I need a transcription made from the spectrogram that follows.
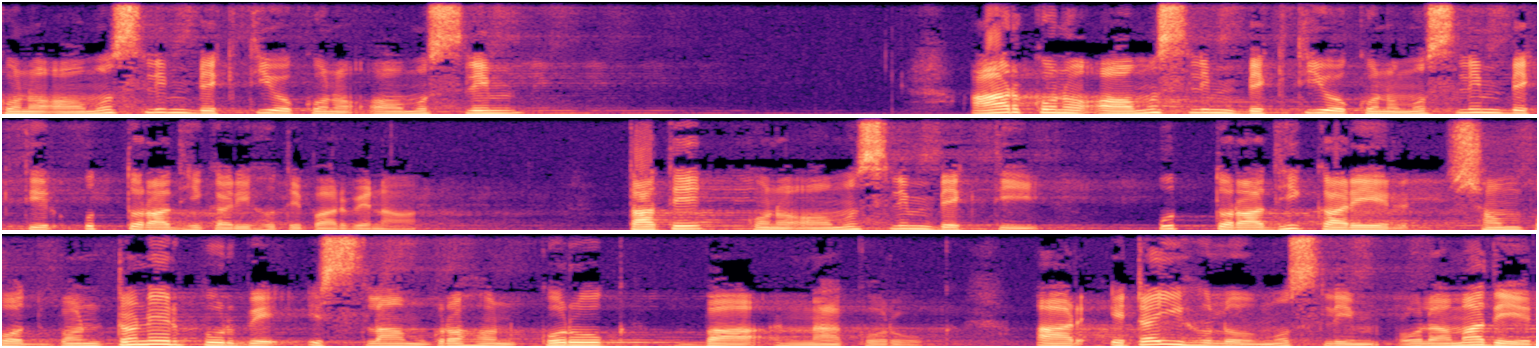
কোনো অমুসলিম ব্যক্তিও কোনো অমুসলিম, আর কোনো অমুসলিম ব্যক্তিও কোনো মুসলিম ব্যক্তির উত্তরাধিকারী হতে পারবে না। তাতে কোনো অমুসলিম ব্যক্তি উত্তরাধিকারের সম্পদ বন্টনের পূর্বে ইসলাম গ্রহণ করুক বা না করুক। আর এটাই হলো মুসলিম ওলামাদের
